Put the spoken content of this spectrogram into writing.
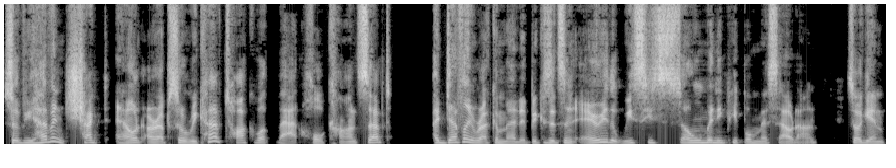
So if you haven't checked out our episode, we kind of talk about that whole concept. I definitely recommend it because it's an area that we see so many people miss out on. So again,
